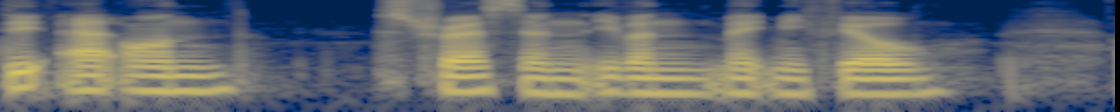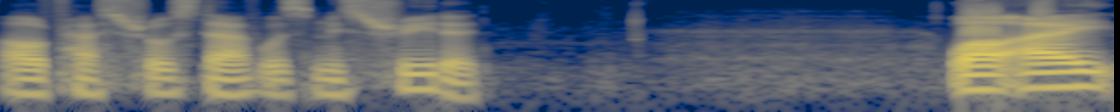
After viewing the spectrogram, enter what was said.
did add on stress and even made me feel our pastoral staff was mistreated. While I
